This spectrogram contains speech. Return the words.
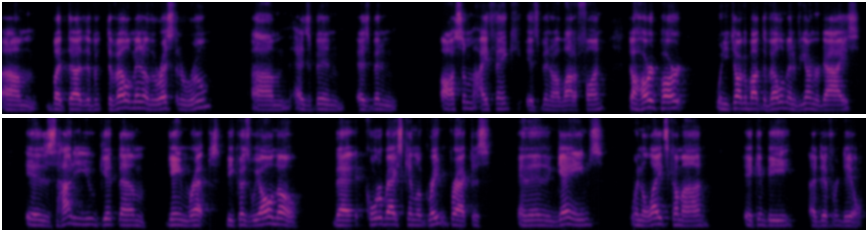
Um, but uh, the development of the rest of the room um, has been has been awesome. I think it's been a lot of fun. The hard part when you talk about development of younger guys is how do you get them game reps because we all know that quarterbacks can look great in practice. And then in games, when the lights come on, it can be a different deal.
